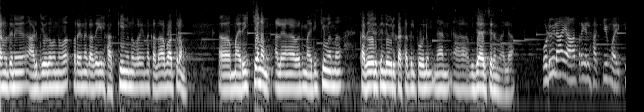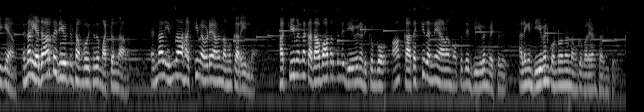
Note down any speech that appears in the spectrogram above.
ഉദാഹരണത്തിന് ആടുജീവിതം എന്ന് പറയുന്ന കഥയിൽ ഹക്കീം എന്ന് പറയുന്ന കഥാപാത്രം മരിക്കണം അല്ലെങ്കിൽ അവർ മരിക്കുമെന്ന് കഥയെഴുത്തിന്റെ ഒരു ഘട്ടത്തിൽ പോലും ഞാൻ വിചാരിച്ചിരുന്നതല്ല. ഒടുവിൽ ആ യാത്രയിൽ ഹക്കീം മരിക്കുകയാണ്. എന്നാൽ യഥാർത്ഥ ജീവിതത്തിൽ സംഭവിച്ചത് മറ്റൊന്നാണ്. എന്നാൽ ഇന്ന് ആ ഹക്കീം എവിടെയാണെന്ന് നമുക്കറിയില്ല. ഹക്കീം എന്ന കഥാപാത്രത്തിന്റെ ജീവൻ എടുക്കുമ്പോൾ ആ കഥയ്ക്ക് തന്നെയാണ് മൊത്തത്തിൽ ജീവൻ വെച്ചത്. അല്ലെങ്കിൽ ജീവൻ കൊണ്ടുവന്നത് നമുക്ക് പറയാൻ സാധിക്കും.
